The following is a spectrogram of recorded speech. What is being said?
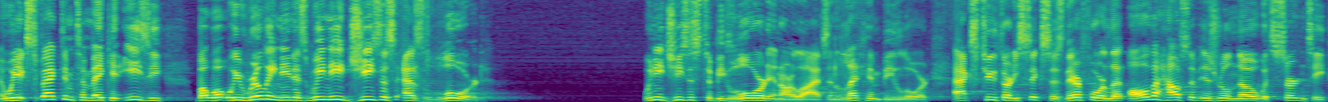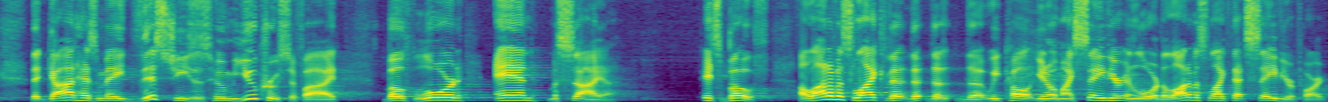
And we expect him to make it easy, but what we really need is we need Jesus as Lord. We need Jesus to be Lord in our lives and let him be Lord. Acts 2:36 says, "Therefore let all the house of Israel know with certainty that God has made this Jesus whom you crucified both Lord and Messiah." It's both. A lot of us like the, the, the, the, we call, you know, my Savior and Lord. A lot of us like that Savior part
